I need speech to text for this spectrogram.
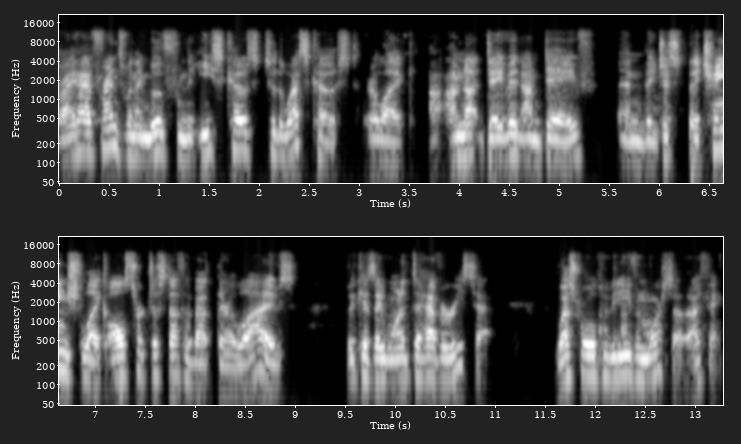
right? I have friends when they move from the East Coast to the West Coast, they're like, "I- "I'm not David, I'm Dave," and they just they changed like all sorts of stuff about their lives because they wanted to have a reset. Westworld would be even more so, I think.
